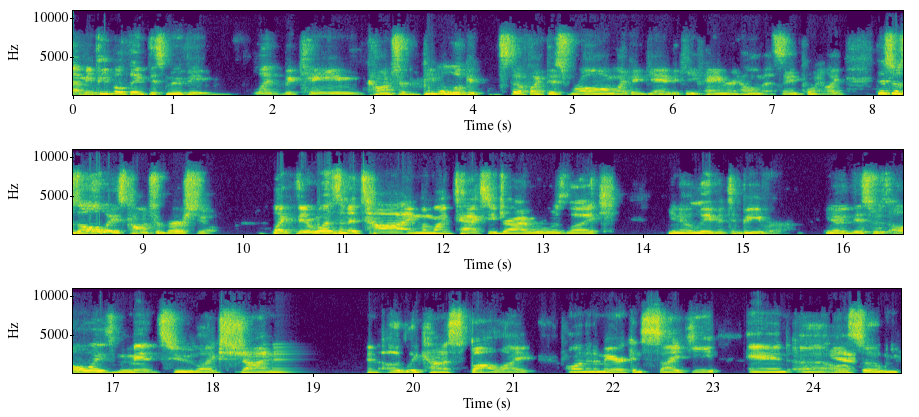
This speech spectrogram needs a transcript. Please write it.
I mean, people think this movie like became controversial. people look at stuff like this wrong like again to keep hammering home that same point like this was always controversial like there wasn't a time when like taxi driver was like you know leave it to beaver you know this was always meant to like shine an ugly kind of spotlight on an american psyche and uh, yeah. also when you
